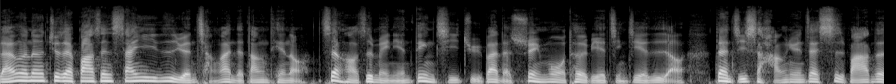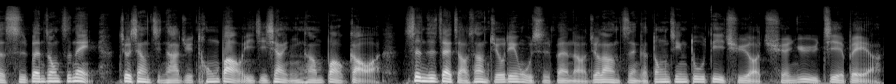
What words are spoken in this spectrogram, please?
然而呢，就在发生三亿日元抢案的当天哦，正好是每年定期举办的岁末特别警戒日啊。但即使行员在事发的十分钟之内就向警察局通报以及向银行报告啊，甚至在早上九点五十分哦，就让整个东京都地区哦全域戒备啊，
